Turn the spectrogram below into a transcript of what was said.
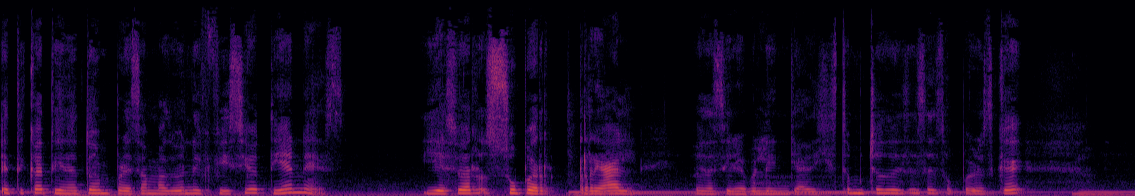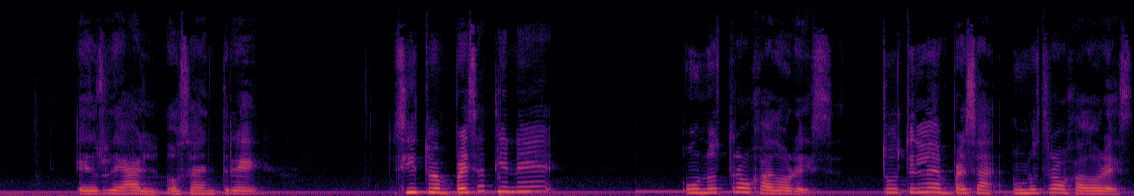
ética tiene tu empresa, más beneficio tienes. Y eso es súper real. Es decir, Evelyn, ya dijiste muchas veces eso, pero es que es real. O sea, entre... Si tu empresa tiene unos trabajadores, tú tienes la empresa, unos trabajadores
